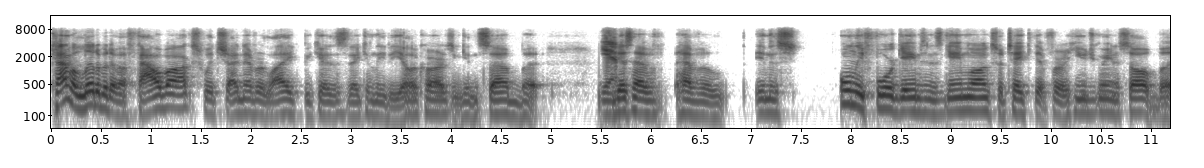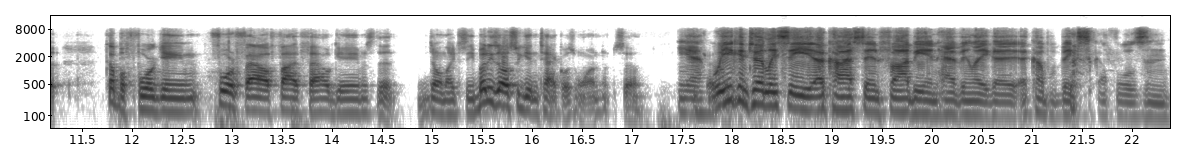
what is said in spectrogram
Kind of a little bit of a foul box, which I never like because they can lead to yellow cards and getting sub. But yeah. he does have have a in his only four games in his game log, so take that for a huge grain of salt. But a couple four game, four foul, five foul games that don't like to see. But he's also getting tackles one. So yeah, well, you can totally see Acosta and Fabian having like a, a couple big scuffles and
